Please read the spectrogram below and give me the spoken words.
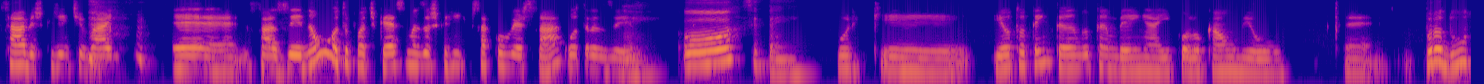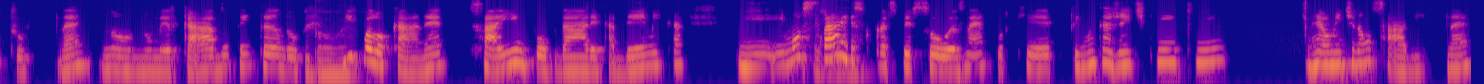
sabe? Acho que a gente vai é, fazer, não outro podcast, mas acho que a gente precisa conversar outras vezes. Ou se tem. Porque eu estou tentando também aí colocar o meu é, produto né, no, no mercado, tentando Boa. me colocar, né? Sair um pouco da área acadêmica e, e mostrar isso para as pessoas, né? Porque tem muita gente que, que realmente não sabe. Né?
